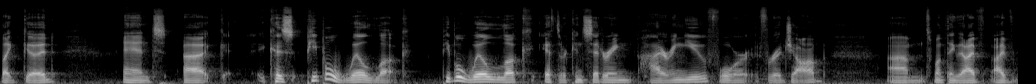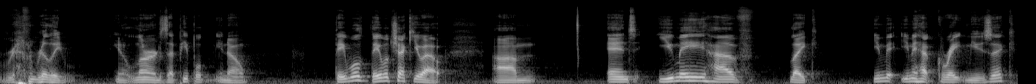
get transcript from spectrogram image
like good. And because uh, people will look, people will look if they're considering hiring you for for a job. Um, it's one thing that I've I've really you know learned is that people you know they will they will check you out, um, and you may have like you may you may have great music,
